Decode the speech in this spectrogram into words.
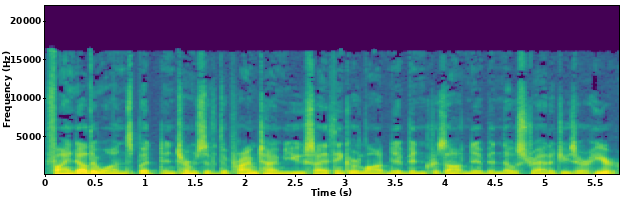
find other ones, but in terms of the primetime use, I think erlotinib and crizotinib and those strategies are here.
